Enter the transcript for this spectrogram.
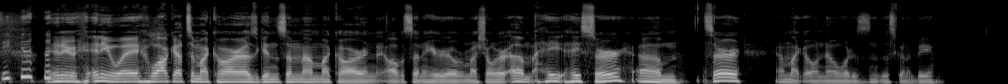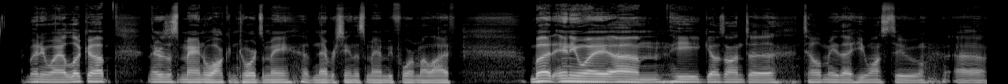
anyway, anyway, walk out to my car. I was getting something out of my car, and all of a sudden I hear it over my shoulder. Um, hey, hey, sir, um, sir. And I'm like, oh no, what is this going to be? But anyway, I look up. And there's this man walking towards me. I've never seen this man before in my life. But anyway, um, he goes on to tell me that he wants to uh,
